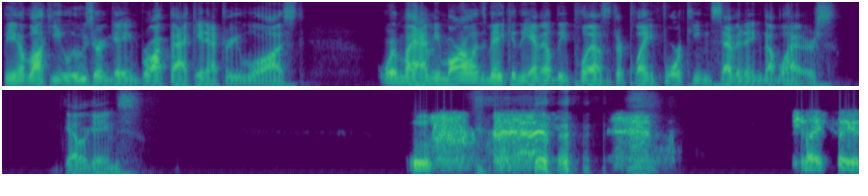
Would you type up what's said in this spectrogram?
being a lucky loser and getting brought back in after he lost, or Miami Marlins making the MLB playoffs if they're playing 14 seven inning doubleheaders, Gather games. Oof. Should I say a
